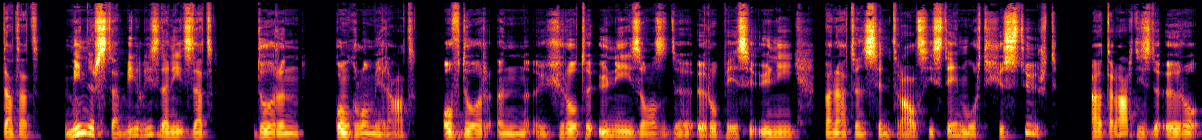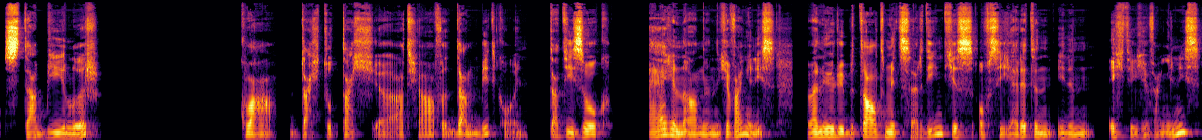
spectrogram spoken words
dat dat minder stabiel is dan iets dat door een conglomeraat of door een grote unie zoals de Europese Unie vanuit een centraal systeem wordt gestuurd. Uiteraard is de euro stabieler qua dag-tot-dag -dag uitgaven dan bitcoin. Dat is ook eigen aan een gevangenis. Wanneer u betaalt met sardientjes of sigaretten in een echte gevangenis,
